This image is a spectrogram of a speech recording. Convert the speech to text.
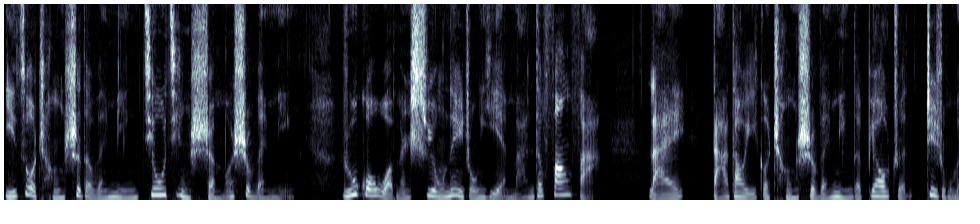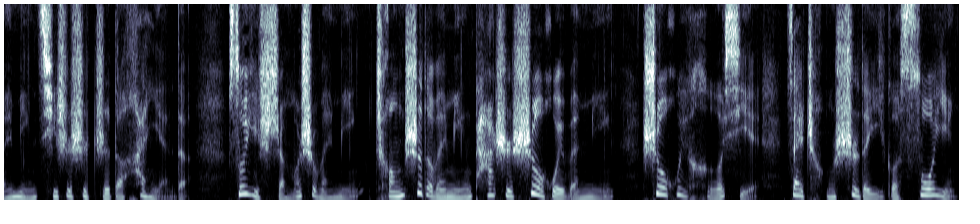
一座城市的文明究竟什么是文明？如果我们是用那种野蛮的方法来。达到一个城市文明的标准，这种文明其实是值得汗颜的。所以，什么是文明？城市的文明，它是社会文明、社会和谐在城市的一个缩影。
